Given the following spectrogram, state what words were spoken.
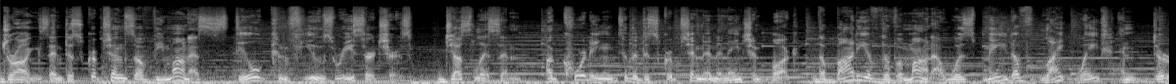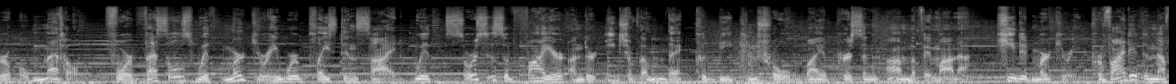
Drawings and descriptions of the Vimanas still confuse researchers. Just listen. According to the description in an ancient book, the body of the Vimana was made of lightweight and durable metal. Four vessels with mercury were placed inside, with sources of fire under each of them that could be controlled by a person on the Vimana. Heated mercury provided enough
